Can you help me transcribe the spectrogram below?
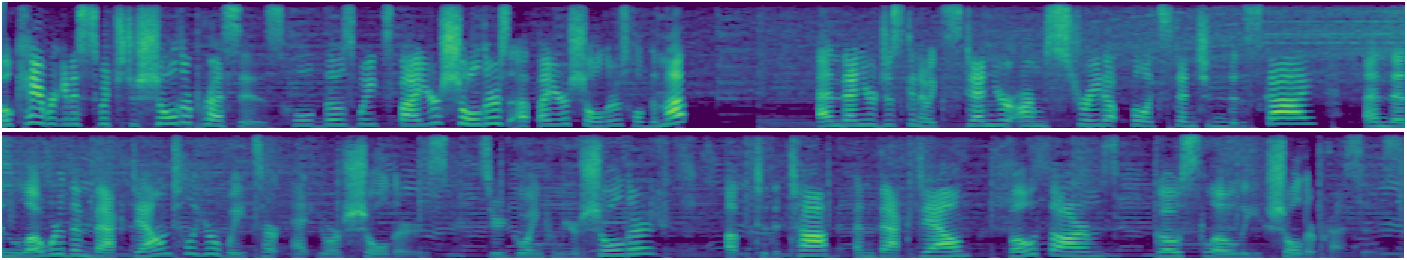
Okay, we're gonna switch to shoulder presses. Hold those weights by your shoulders, up by your shoulders, hold them up. And then you're just gonna extend your arms straight up, full extension into the sky, and then lower them back down till your weights are at your shoulders. So you're going from your shoulder up to the top and back down. Both arms go slowly, shoulder presses.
